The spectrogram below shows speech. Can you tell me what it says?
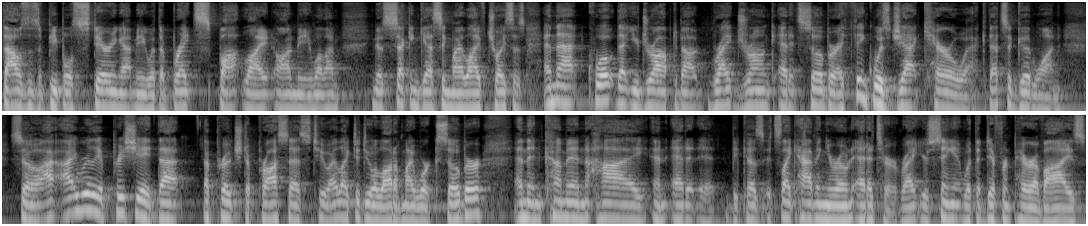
thousands of people staring at me with a bright spotlight on me while I'm you know second guessing my life choices." And that quote that you dropped about write drunk, edit sober, I think was Jack Kerouac. That's a good one. So I, I really appreciate that approach to process too. I like to do a lot of my work sober and then come in high and edit it because it's like having your own editor, right? You're seeing it with a different pair of eyes.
